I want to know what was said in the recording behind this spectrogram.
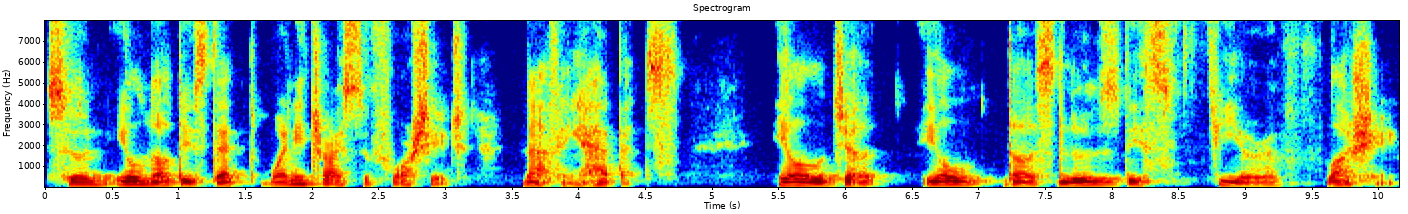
Soon you'll notice that when he tries to force it, nothing happens. He'll just he'll thus lose this fear of blushing.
